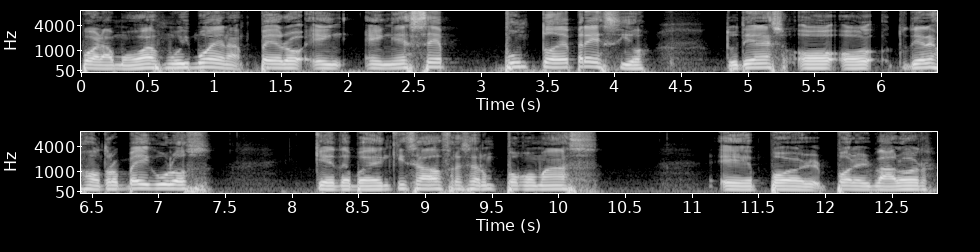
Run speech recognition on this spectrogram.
pues la guagua es muy buena, pero en, en ese punto de precio, tú tienes, o, o tú tienes otros vehículos que te pueden quizás ofrecer un poco más eh, por, por el valor.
